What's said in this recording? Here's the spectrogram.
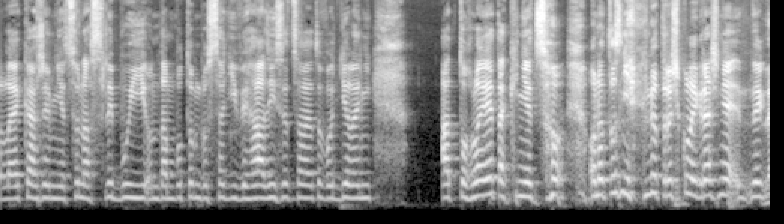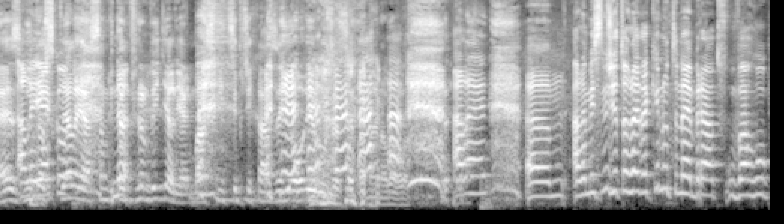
lékařem, něco naslibují, on tam potom dosadí, vyhází se celé to oddělení a tohle je taky něco, ono to zní jako trošku legračně. Ne, zní ale to jako, skvěle, já jsem no, ten film viděl, jak básníci přicházejí o iluze, se to jmenovalo. ale, um, ale myslím, že tohle je taky nutné brát v úvahu, uh,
